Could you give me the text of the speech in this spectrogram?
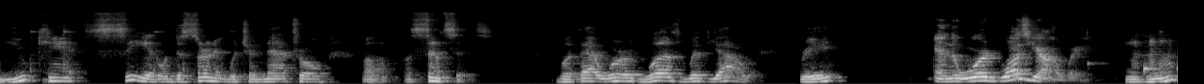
You can't see it or discern it with your natural uh, uh, senses. But that word was with Yahweh. Read. and the Word was Yahweh. Mm-hmm.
